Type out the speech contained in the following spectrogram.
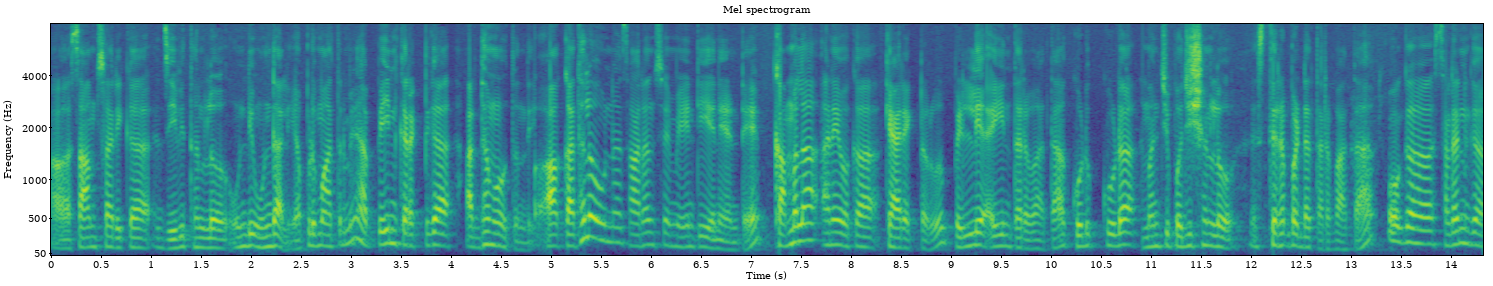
ఆ, సాంసారిక జీవితంలో ఉండి ఉండాలి. అప్పుడు మాత్రమే ఆ పెయిన్ కరెక్ట్గా అర్థమవుతుంది. ఆ కథలో ఉన్న సారాంశం ఏంటి అని అంటే కమల అనే ఒక క్యారెక్టరు పెళ్ళి అయిన తర్వాత కొడుకు కూడా మంచి పొజిషన్లో స్థిరపడ్డ తర్వాత ఒక సడన్గా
